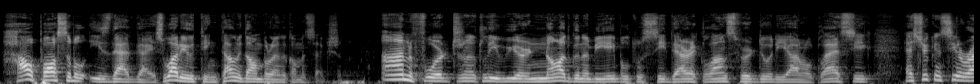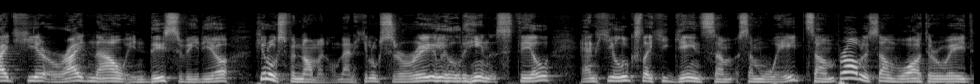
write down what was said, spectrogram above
How possible is that, guys? What do you think? Tell me down below in the comment section. Unfortunately, we are not gonna be able to see Derek Lunsford do the Arnold Classic. As you can see right here, right now in this video, he looks phenomenal, man. He looks really lean still, and he looks like he gained some, some weight, some probably some water weight,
